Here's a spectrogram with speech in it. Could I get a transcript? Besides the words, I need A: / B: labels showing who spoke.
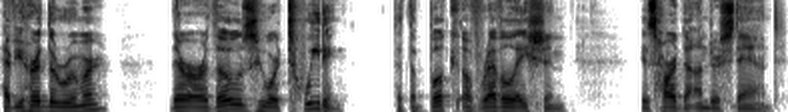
A: Have you heard the rumor? There are those who are tweeting that the book of Revelation is hard to understand.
